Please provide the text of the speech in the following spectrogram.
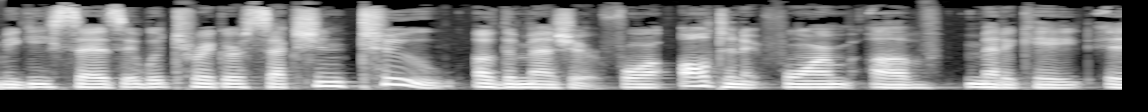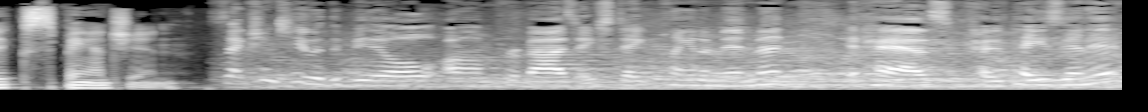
McGee says it would trigger Section 2 of the measure for alternate form of Medicaid expansion. Section 2 of the bill um, provides a state plan amendment. It has copays in it.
